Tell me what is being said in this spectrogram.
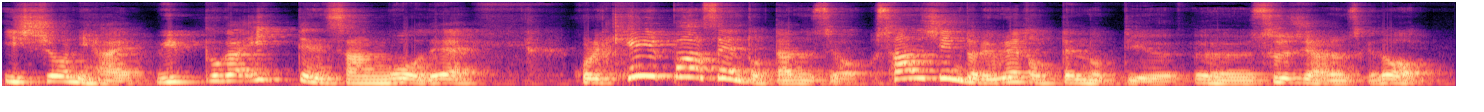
1勝2敗、ウィップが1.35で、これ K パーセントってあるんですよ。三振どれぐらい取ってんのっていう数字あるんですけど、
